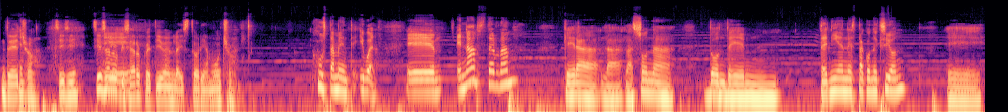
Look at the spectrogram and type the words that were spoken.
De hecho, sí, sí. Sí es algo que se ha eh, repetido en la historia mucho. Justamente. Y bueno, eh, en Ámsterdam, que era la, zona donde mm, tenían esta conexión, eh,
